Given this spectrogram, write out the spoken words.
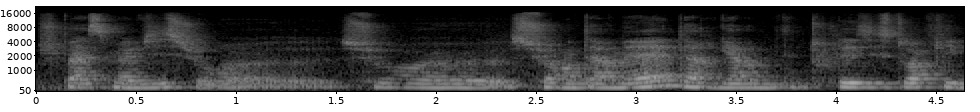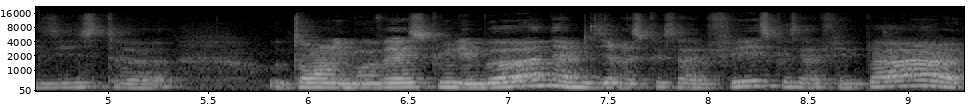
je passe ma vie sur, euh, sur, euh, sur internet à regarder toutes les histoires qui existent euh, autant les mauvaises que les bonnes, à me dire est-ce que ça le fait, est-ce que ça le fait pas,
